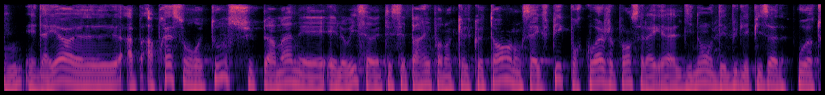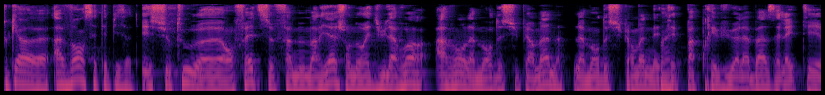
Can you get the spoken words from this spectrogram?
Mhm. Et d'ailleurs, euh, ap- après son retour, Superman et, et Lois avaient été séparés pendant quelques temps. Donc ça explique pourquoi, je pense, elle, a- elle dit non au début de l'épisode. Ou en tout cas, euh, avant cet épisode. Et surtout, euh, en fait, ce fameux mariage, on aurait dû l'avoir avant la mort de Superman. La mort de Superman n'était Ouais. pas prévue à la base. Elle a été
